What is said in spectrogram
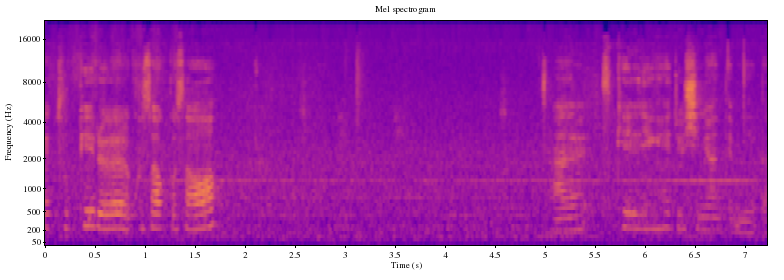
이렇게 두피를 구석구석 잘 스케일링 해주시면 됩니다.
